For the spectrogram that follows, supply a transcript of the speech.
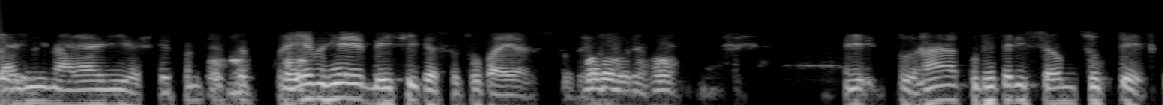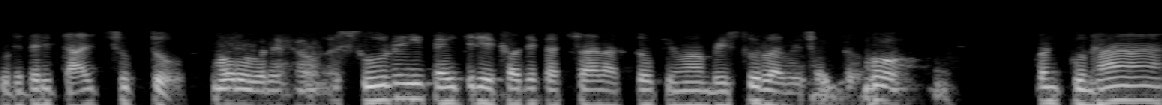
नाराजी नाराजी असते पण त्याचं प्रेम हे बेसिक असतं तो पाया असतो. हो म्हणजे पुन्हा कुठेतरी सम चुकतेच कुठेतरी ताल चुकतो. बरोबर आहे हो. सूरही काहीतरी एखादे कच्चा लागतो किंवा बेसूर लागू शकतो. हो. पण पुन्हा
